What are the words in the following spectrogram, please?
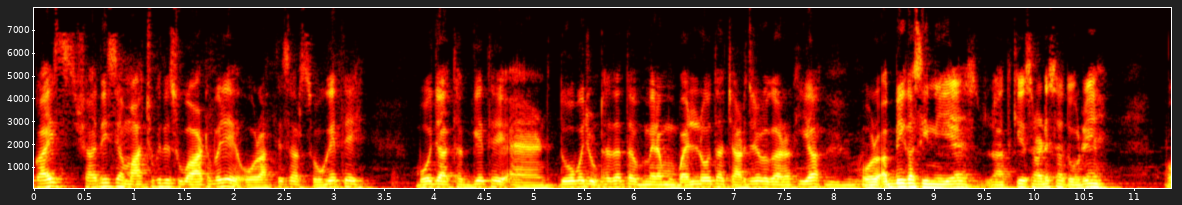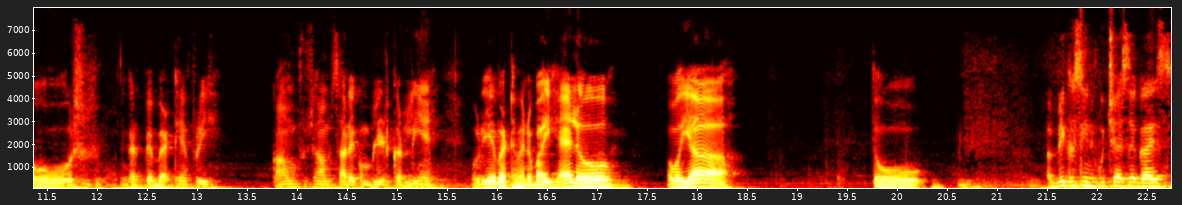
तो गाइस शादी से हम आ चुके थे सुबह आठ बजे और आते सर सो गए थे। बहुत ज़्यादा थक गए थे एंड दो बजे उठा था तब मेरा मोबाइल लो था चार्जर वगैरह किया। और अभी का सीन ये है रात के साढ़े सात हो रहे हैं और घर पे बैठे हैं फ्री काम शाम सारे कंप्लीट कर लिए हैं। और ये बैठे मेरे भाई हेलो ओ भैया। तो अभी का सीन कुछ ऐसा गाइस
